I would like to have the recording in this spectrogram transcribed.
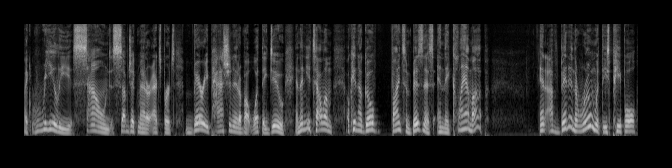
like really sound subject matter experts, very passionate about what they do. And then you tell them, okay, now go find some business, and they clam up. And I've been in the room with these people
